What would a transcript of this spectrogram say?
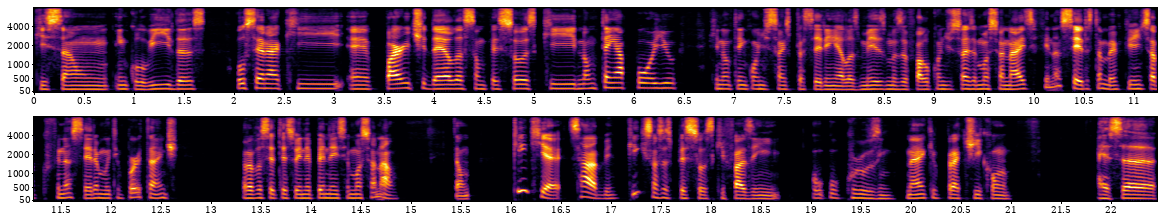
que são incluídas? Ou será que é, parte delas são pessoas que não têm apoio, que não têm condições para serem elas mesmas? Eu falo condições emocionais e financeiras também, porque a gente sabe que o financeiro é muito importante para você ter sua independência emocional. Então, quem que é, sabe? Quem que são essas pessoas que fazem o, o cruising, né? Que praticam essa,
